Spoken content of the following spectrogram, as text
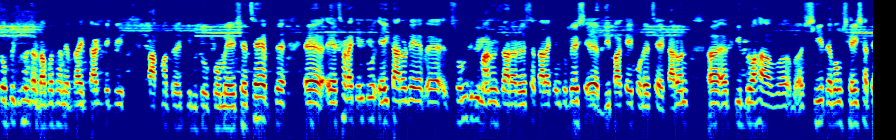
চব্বিশ ঘণ্টার ব্যবধানে প্রায় চার ডিগ্রি তাপমাত্রা কিন্তু কমে এসেছে। এছাড়া কিন্তু এই কারণে শ্রমজীবী মানুষ যারা রয়েছে তারা কিন্তু বেশ বিপাকেই পড়েছে। কারণ তীব্র শীত এবং সেই সাথে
